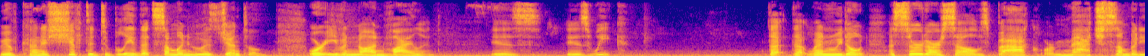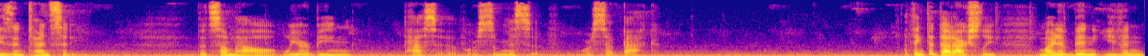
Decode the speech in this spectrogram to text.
we have kind of shifted to believe that someone who is gentle or even nonviolent is, is weak. That, that when we don't assert ourselves back or match somebody's intensity, that somehow we are being passive or submissive or set back. I think that that actually might have been even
